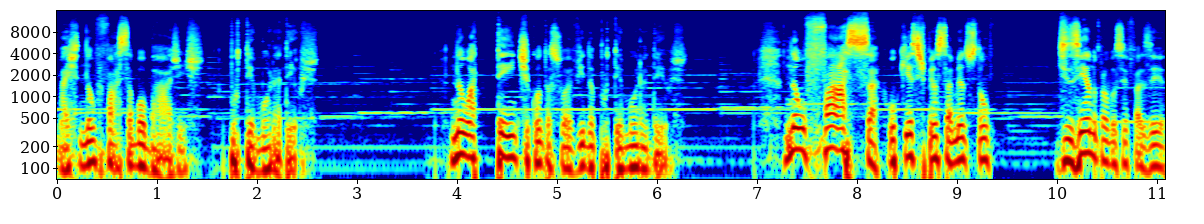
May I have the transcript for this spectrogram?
Mas não faça bobagens por temor a Deus. Não atente contra a sua vida por temor a Deus. Não faça o que esses pensamentos estão dizendo para você fazer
